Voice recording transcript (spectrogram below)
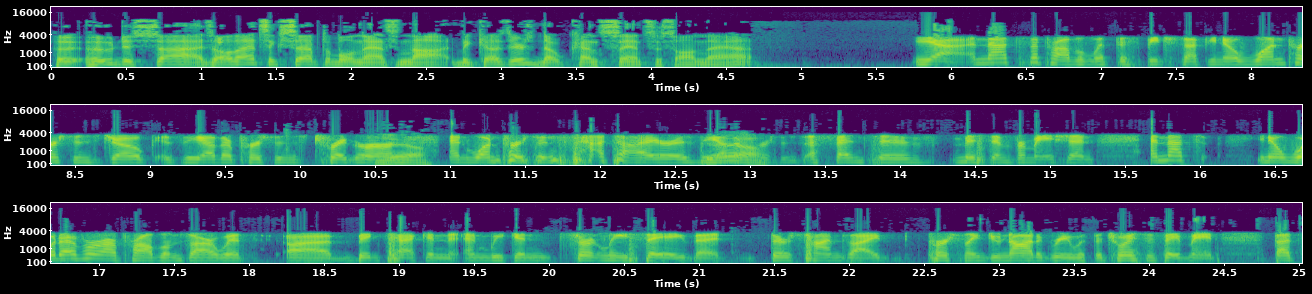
Who, who decides? Oh, that's acceptable and that's not because there's no consensus on that. Yeah, and that's the problem with the speech stuff. You know, one person's joke is the other person's trigger, yeah. and one person's satire is the yeah. other person's offensive misinformation. And that's you know, whatever our problems are with uh, big tech, and, and we can certainly say that there's times I personally do not agree with the choices they've made. That's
